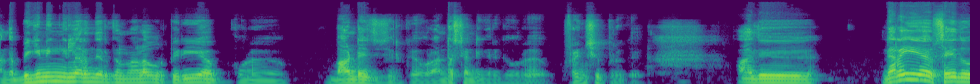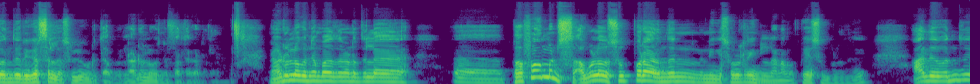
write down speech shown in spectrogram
அந்த பிகினிங்ல இருந்து இருக்கிறதுனால ஒரு பெரிய ஒரு பாண்டேஜ் இருக்குது ஒரு அண்டர்ஸ்டாண்டிங் இருக்குது ஒரு ஃப்ரெண்ட்ஷிப் இருக்குது அது நிறைய சேது வந்து ரிஹர்சலில் சொல்லி கொடுத்தாப்புல நடுவில் கொஞ்சம் பார்த்த கடத்தில் நடுவில் கொஞ்சம் பார்த்த கடத்தில் பெர்ஃபார்மன்ஸ் அவ்வளோ சூப்பராக இருந்துன்னு நீங்கள் சொல்கிறீங்களா நம்ம பேசும்பொழுது. அது வந்து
